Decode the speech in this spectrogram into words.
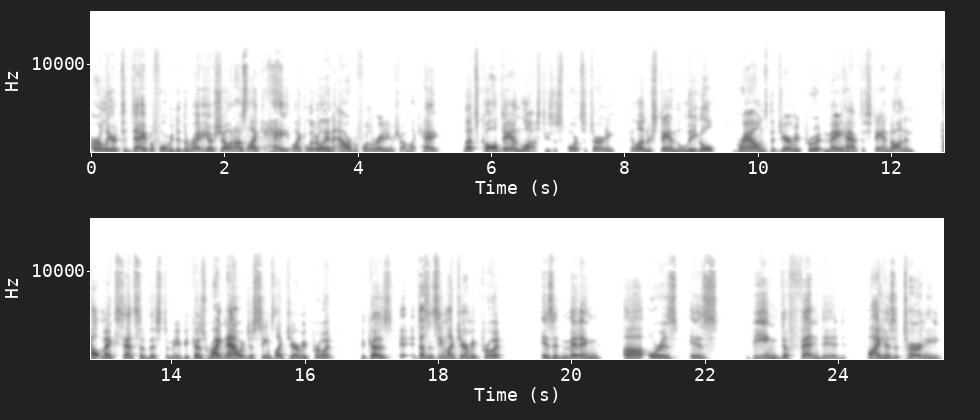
earlier today before we did the radio show, and I was like, hey, like literally an hour before the radio show, I'm like, hey, let's call Dan Lust. He's a sports attorney. He'll understand the legal grounds that Jeremy Pruitt may have to stand on. And help make sense of this to me because right now it just seems like Jeremy Pruitt, because it doesn't seem like Jeremy Pruitt is admitting uh, or is is being defended by his attorney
